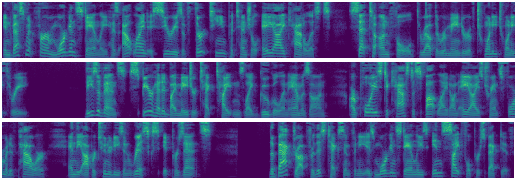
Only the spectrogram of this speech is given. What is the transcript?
Investment firm Morgan Stanley has outlined a series of 13 potential AI catalysts set to unfold throughout the remainder of 2023. These events, spearheaded by major tech titans like Google and Amazon, are poised to cast a spotlight on AI's transformative power and the opportunities and risks it presents. The backdrop for this tech symphony is Morgan Stanley's insightful perspective,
